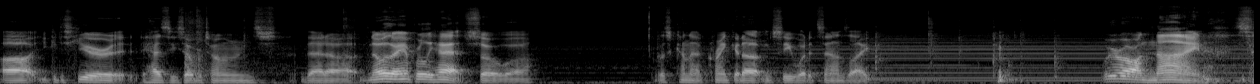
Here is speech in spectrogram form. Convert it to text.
Uh, you can just hear it has these overtones that no other amp really has. So let's kind of crank it up and see what it sounds like. We're on nine, so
